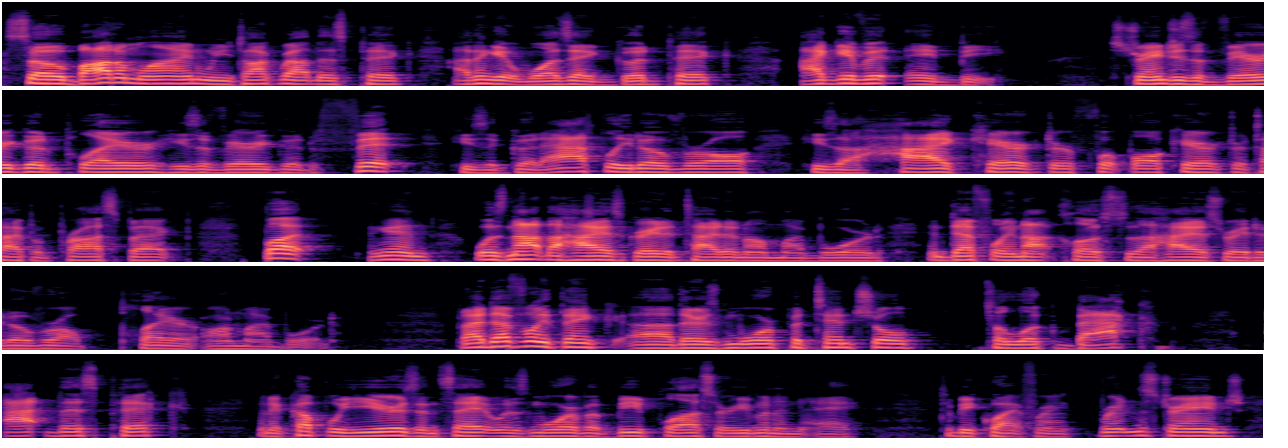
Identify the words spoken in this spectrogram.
So, bottom line, when you talk about this pick, I think it was a good pick. I give it a B. Strange is a very good player. He's a very good fit. He's a good athlete overall. He's a high character, football character type of prospect. But again, was not the highest graded tight end on my board, and definitely not close to the highest rated overall player on my board. But I definitely think uh, there's more potential to look back at this pick in a couple years and say it was more of a B plus or even an A to be quite frank. Brenton Strange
